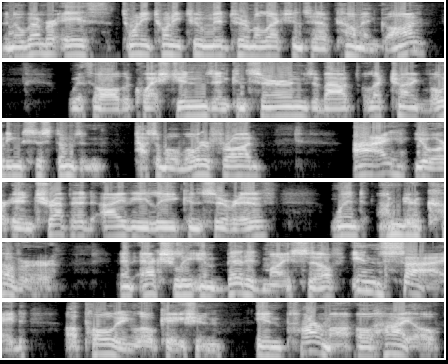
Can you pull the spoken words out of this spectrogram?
The November 8th, 2022 midterm elections have come and gone with all the questions and concerns about electronic voting systems and possible voter fraud. I, your intrepid Ivy League conservative, went undercover and actually embedded myself inside a polling location in Parma, Ohio,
